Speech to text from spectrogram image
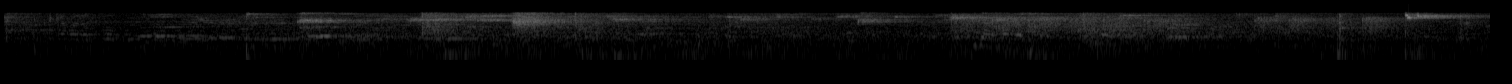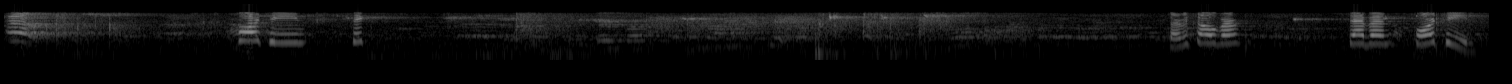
Fourteen, six. Service over. Seven, 14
